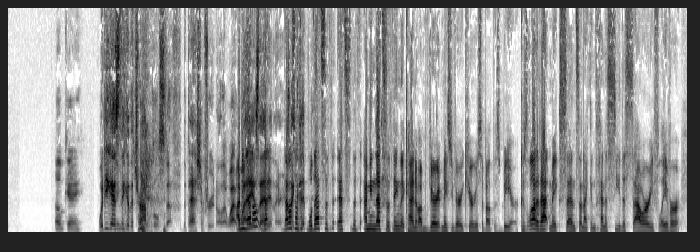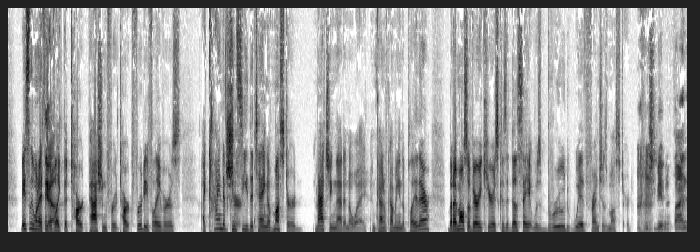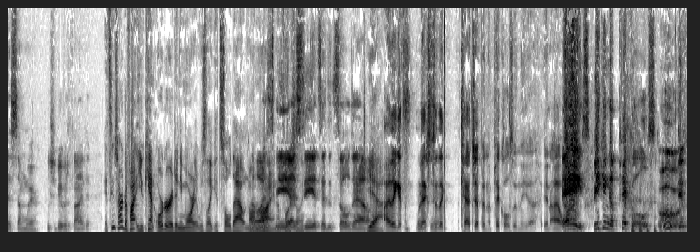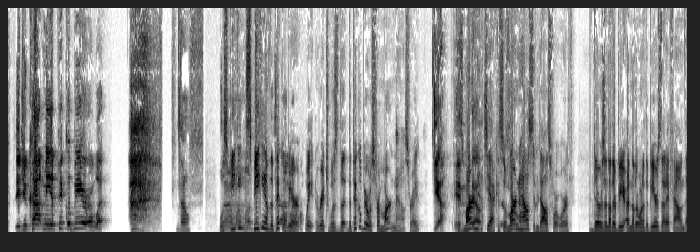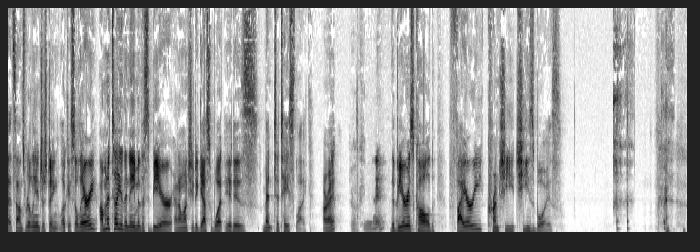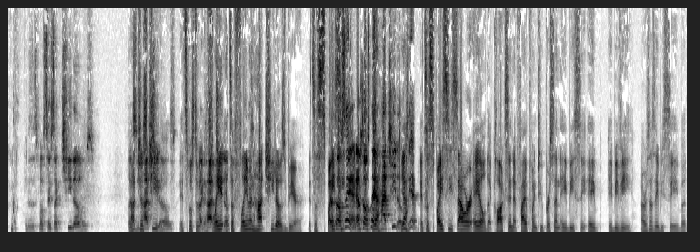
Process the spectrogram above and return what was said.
Okay. What do you guys think of the tropical stuff, the passion fruit and all that? Why, I mean, why that'll- is that, in there? Is That'll that good? well, that's the th- that's the th- I mean, that's the thing that kind of I'm very makes me very curious about this beer because a lot of that makes sense, and I can kind of see the soury flavor. Basically, when I think of like the tart passion fruit, tart fruity flavors, I kind of Sure. can see the tang of mustard matching that in a way and kind of coming into play there. But I'm also very curious because it does say it was brewed with French's mustard. Mm-hmm. We should be able to find this somewhere. We should be able to find it. It seems hard to find. You can't order it anymore. It was like it sold out No, online. I see. I unfortunately. see. It says it's sold out. Yeah, I think it's next to the ketchup and the pickles in the uh, in aisle. Hey, speaking of pickles. Ooh, did, did you cop me a pickle beer or what? no, Well, Son speaking of speaking of the pickle son beer, of wait, Rich was the the pickle beer was from Martin House, right? yeah, Because Martin, Dallas. yeah, because so Martin Worth. House in Dallas Fort Worth. There was another beer, another one of the beers that I found that sounds really interesting. Okay, so Larry, I'm going to tell you the name of this beer, and I want you to guess what it is meant to taste like. All right, Okay. the beer is called Fiery Crunchy Cheese Boys. Is it supposed to taste like Cheetos? Like Not just hot Cheetos. It's supposed to Like be hot fla- Cheetos? It's a flaming hot Cheetos beer. It's a spicy. That's what I'm saying. That's what I'm saying. Hot Cheetos. Yeah, Yeah. it's a spicy sour ale that clocks in at 5.2% ABC, A, ABV. Or it says ABC, but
